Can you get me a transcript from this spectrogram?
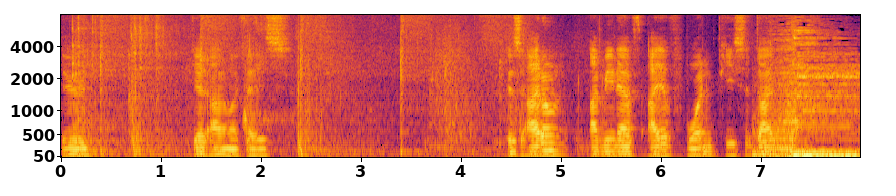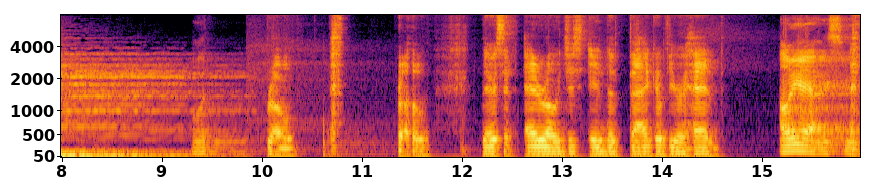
dude, get out of my face. Cause I don't. I mean, I've I have one piece of diamond, What? bro. bro, there's an arrow just in the back of your head. Oh yeah, I see.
